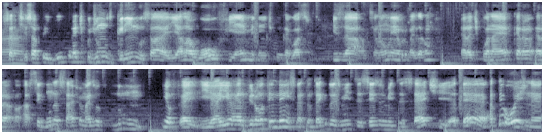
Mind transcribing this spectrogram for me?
Só, É, só perdi né, tipo de uns gringos, sei lá, Yellow Wolf, Eminem, tipo um negócio bizarro, assim, eu não lembro, mas era, um- era tipo na época era, era a segunda cipher mais ouvida do mundo. E, eu- é, e aí era- virou uma tendência, né? Tanto é que 2016, 2017, até até hoje, né?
